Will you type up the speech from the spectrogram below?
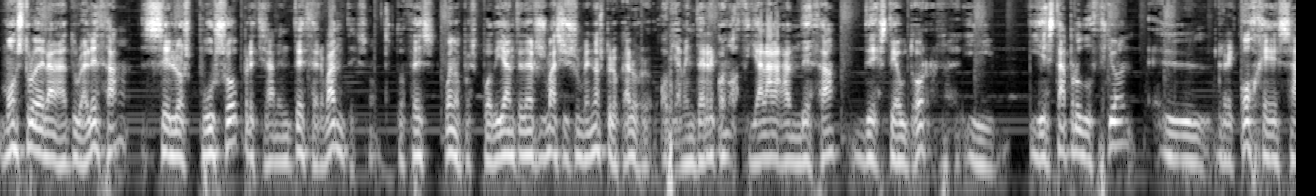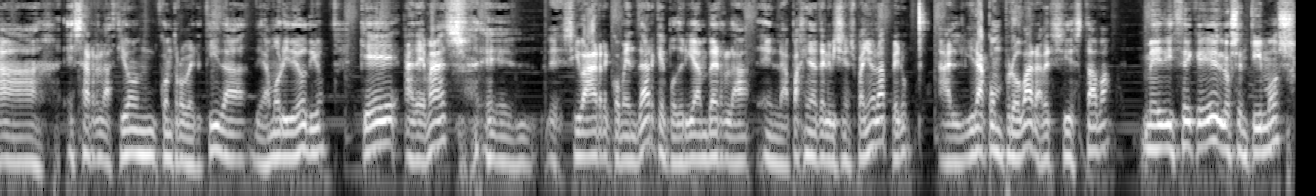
Monstruo de la Naturaleza, se los puso precisamente Cervantes. Entonces, bueno, pues podían tener sus más y sus menos, pero claro, obviamente reconocía la grandeza de este autor y y esta producción recoge esa, esa relación controvertida de amor y de odio, que además eh, les iba a recomendar que podrían verla en la página de televisión española, pero al ir a comprobar a ver si estaba, me dice que lo sentimos,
